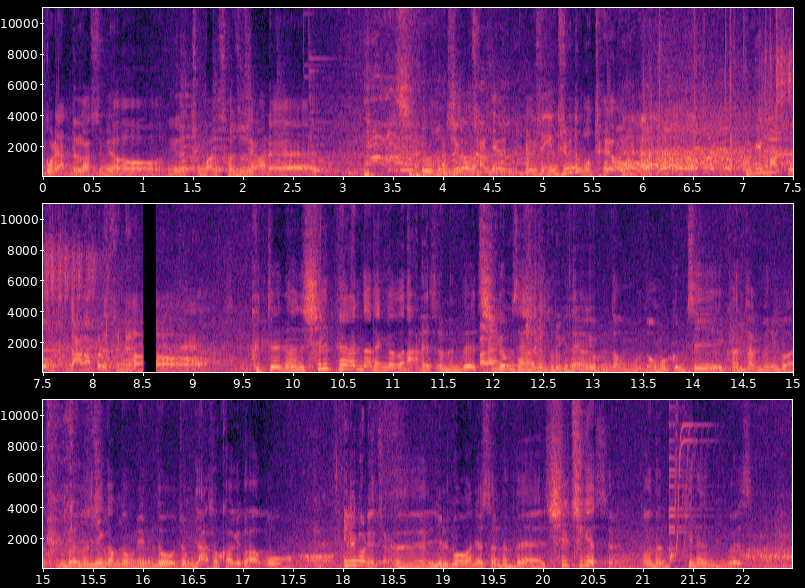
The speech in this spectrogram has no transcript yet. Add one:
첫 골이 안 들어갔으면 이거 정말 선수 생활에 지금 지금 사실 여기서 인터뷰도 못해요. 그게 맞고 나가버렸으면. 그때는 실패한다는 생각은 안 했었는데 지금 생각해 돌이켜 생각해보면 너무 너무 끔찍한 장면인 것 같아요. 그러니까 희진 감독님도 좀 야속하기도 하고 일본이었잖아요. 네, 1번이었었는데 실축이었어요. 그거는 막히는 거였어요.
